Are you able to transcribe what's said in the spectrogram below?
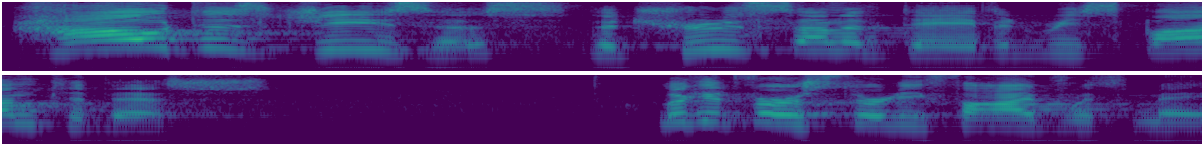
How does Jesus, the true Son of David, respond to this? Look at verse 35 with me.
